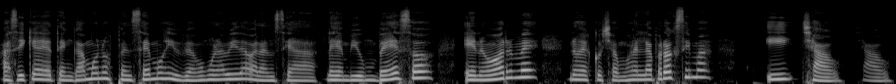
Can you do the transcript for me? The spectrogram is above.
Así que detengámonos, pensemos y vivamos una vida balanceada. Les envío un beso enorme. Nos escuchamos en la próxima y chao. Chao.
